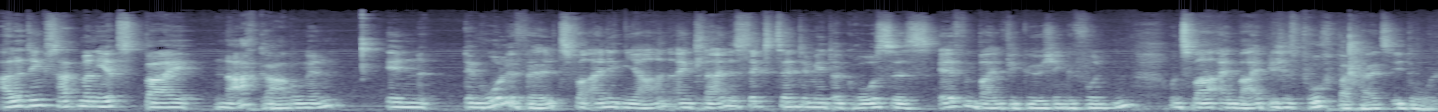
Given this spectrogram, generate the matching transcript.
Allerdings hat man jetzt bei Nachgrabungen in dem Hohlefels vor einigen Jahren ein kleines 6 cm großes Elfenbeinfigürchen gefunden, und zwar ein weibliches Fruchtbarkeitsidol.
